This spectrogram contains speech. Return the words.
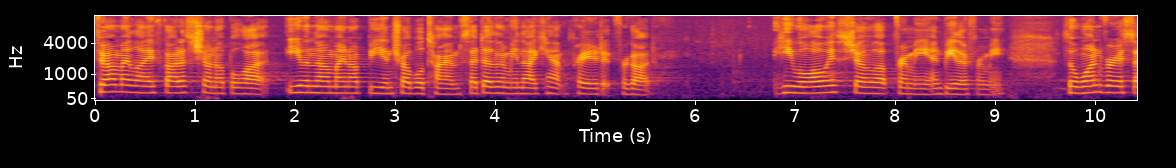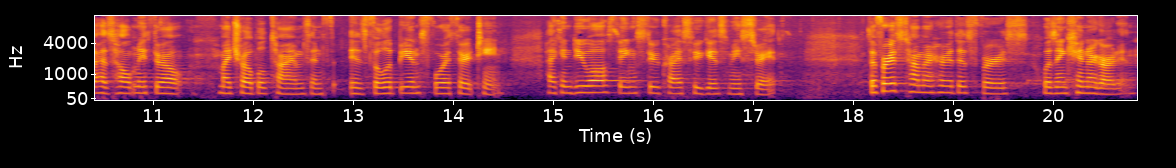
Throughout my life, God has shown up a lot. Even though I might not be in troubled times, that doesn't mean that I can't pray for God. He will always show up for me and be there for me. The one verse that has helped me throughout my troubled times is Philippians 4:13. I can do all things through Christ who gives me strength. The first time I heard this verse was in kindergarten.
